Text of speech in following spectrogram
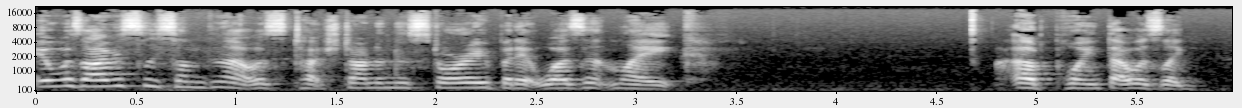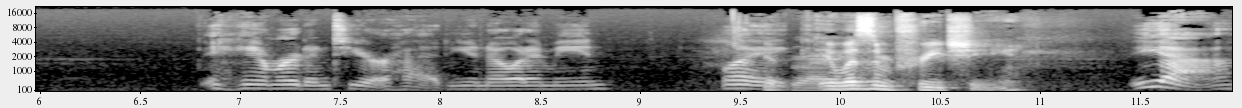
it was obviously something that was touched on in the story, but it wasn't like a point that was like hammered into your head. You know what I mean? Like, Right. it wasn't preachy yeah,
